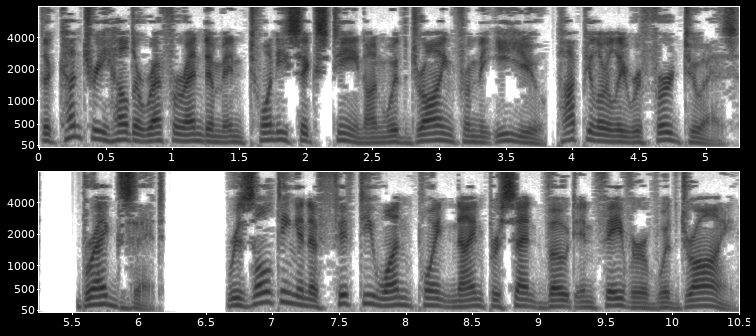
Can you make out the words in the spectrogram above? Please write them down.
The country held a referendum in 2016 on withdrawing from the EU popularly referred to as Brexit, resulting in a 51.9% vote in favour of withdrawing.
